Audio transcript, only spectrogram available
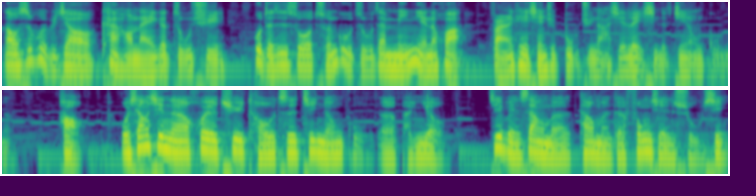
老师会比较看好哪一个族群，或者是说纯股族在明年的话？反而可以先去布局哪些类型的金融股呢？好，我相信呢，会去投资金融股的朋友，基本上呢，他们的风险属性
